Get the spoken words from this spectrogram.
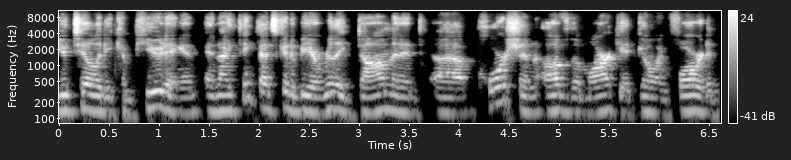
utility computing. And, and I think that's going to be a really dominant uh, portion of the market going forward in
